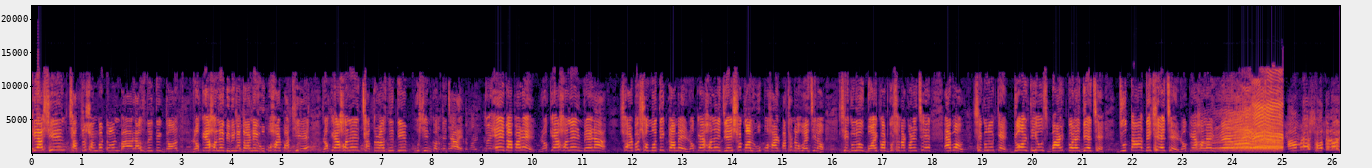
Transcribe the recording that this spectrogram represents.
ক্রিয়াশীল ছাত্র সংগঠন বা রাজনৈতিক দল রোকেয়া হলে বিভিন্ন ধরনের উপহার পাঠিয়ে রোকেয়া হলে ছাত্র রাজনীতি পুষিন করতে চায়। তো এই ব্যাপারে রোকেয়া হলের মেয়েরা সর্বসম্মতিক্রমে রোকেয়া হলে যে সকল উপহার পাঠানো হয়েছিল সেগুলো বয়কট ঘোষণা করেছে এবং সেগুলোকে ডোন্ট ইউজ মার্ক করে দিয়েছে। জুতা দেখিয়েছে রোকেয়া হলের মেয়েরা। আমরা সতেরোই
